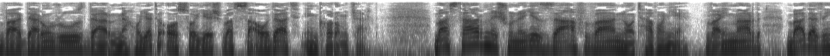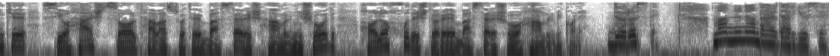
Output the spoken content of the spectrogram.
و در اون روز در نهایت آسایش و سعادت این کارو می کرد بستر نشونه ضعف و ناتوانیه. و این مرد بعد از اینکه سی و هشت سال توسط بسترش حمل می شد حالا خودش داره بسترش رو حمل می‌کنه. درسته. ممنونم بردر یوسف.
